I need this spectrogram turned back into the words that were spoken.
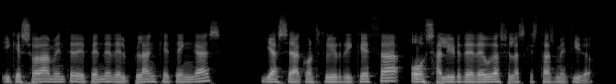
y que solamente depende del plan que tengas ya sea construir riqueza o salir de deudas en las que estás metido.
